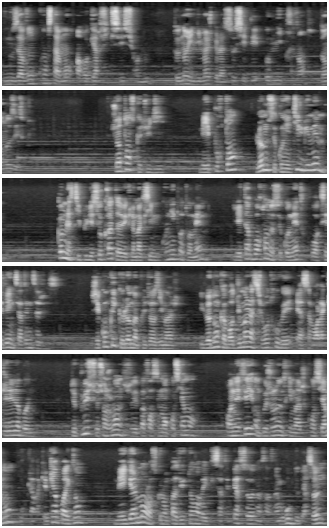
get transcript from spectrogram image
où nous avons constamment un regard fixé sur nous, donnant une image de la société omniprésente dans nos esprits. J'entends ce que tu dis, mais pourtant, l'homme se connaît-il lui-même? Comme l'a stipulé Socrate avec la maxime Connais-toi toi-même, il est important de se connaître pour accéder à une certaine sagesse. J'ai compris que l'homme a plusieurs images. Il doit donc avoir du mal à s'y retrouver et à savoir laquelle est la bonne. De plus, ce changement ne se fait pas forcément consciemment. En effet, on peut changer notre image consciemment, pour plaire à quelqu'un par exemple, mais également lorsque l'on passe du temps avec certaines personnes, un certain groupe de personnes,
